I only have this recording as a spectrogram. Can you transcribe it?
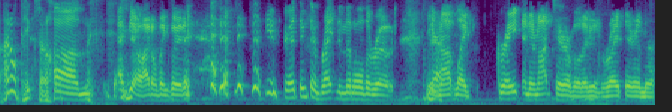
I don't think so. Um, no, I don't think so either. I don't think so either. I think they're right in the middle of the road. They're Yeah. not like great and they're not terrible. They're just right there in the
